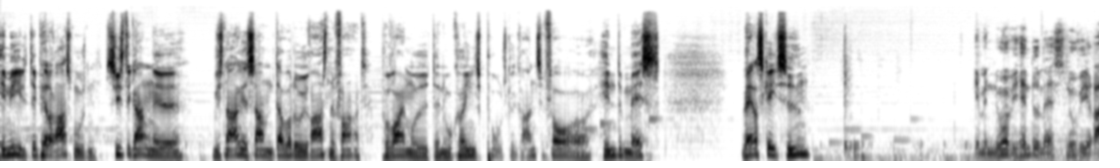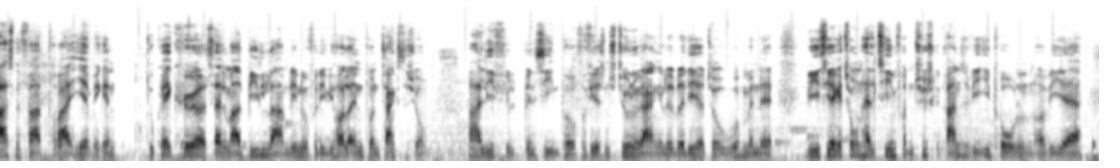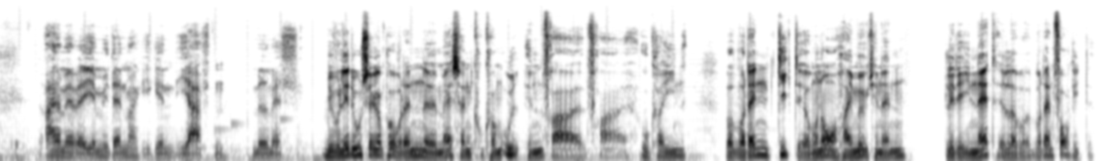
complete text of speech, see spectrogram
Emil, det er Peter Rasmussen. Sidste gang øh, vi snakkede sammen, der var du i rasende fart på vej mod den ukrainsk-polske grænse for at hente Mads. Hvad er der sket siden? Jamen, nu har vi hentet Mads. Nu er vi i rasende fart på vej hjem igen. Du kan ikke høre særlig meget billarm lige nu, fordi vi holder inde på en tankstation og har lige fyldt benzin på for 80. 20. gang i løbet af de her to uger. Men øh, vi er cirka to og en halv time fra den tyske grænse. Vi er i Polen, og vi er regner med at være hjemme i Danmark igen i aften med Mads. Vi var lidt usikre på, hvordan øh, Mads han kunne komme ud inden fra, fra Ukraine. Hvordan gik det, og hvornår har I mødt hinanden? Blev det i nat, eller hvordan foregik det?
